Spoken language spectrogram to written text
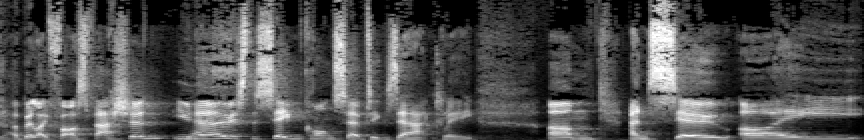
Yeah. A bit like fast fashion, you yes. know, it's the same concept exactly. Um, and so I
